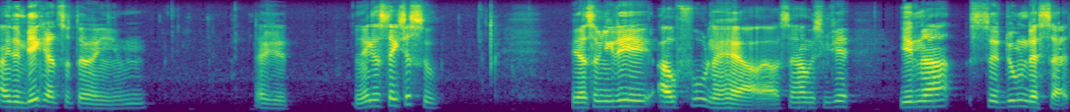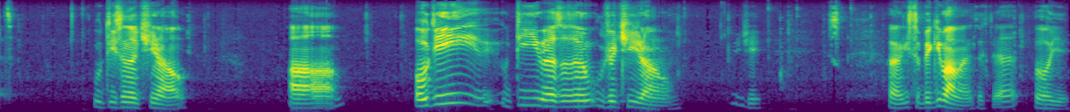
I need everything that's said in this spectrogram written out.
Ani ten běh, co to není. Hm. Takže, někde z těch časů. Já jsem nikdy Alfu nehrál, já jsem hrál, myslím, že 1.7.10 u té jsem začínal. A té, u té jsem už začínal. Takže, a když se běgy máme, tak to je pohodě.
